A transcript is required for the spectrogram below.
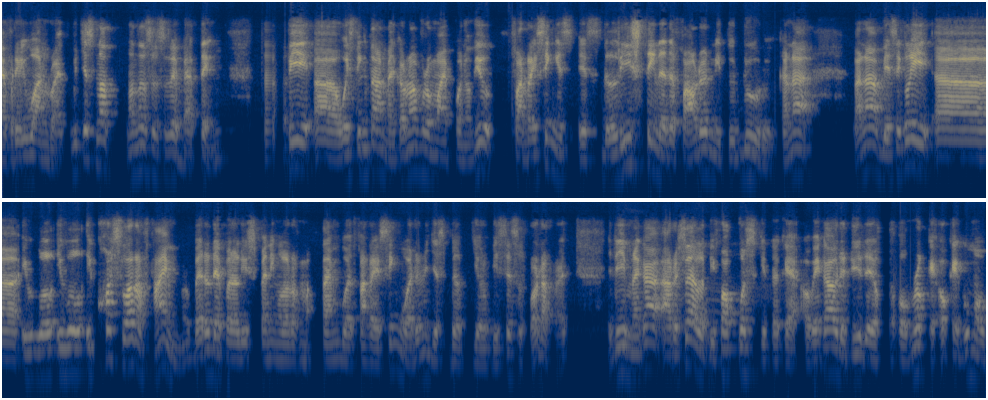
everyone, right? Which is not not necessarily a bad thing. Tapi uh, wasting time, karena from my point of view, fundraising is is the least thing that the founder need to do. Karena karena basically uh, it will it will it cost a lot of time. Better daripada you spending a lot of time buat fundraising, why don't you just build your business or product, right? Jadi mereka harusnya lebih fokus gitu kayak OBK udah di homework kayak oke okay, gue mau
